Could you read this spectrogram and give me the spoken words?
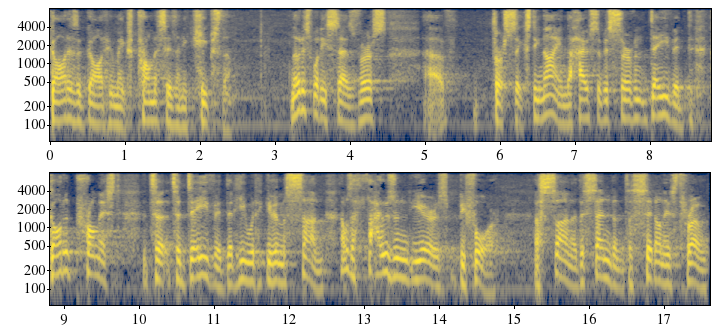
God is a God who makes promises and he keeps them. Notice what he says, verse, uh, verse 69, the house of his servant David. God had promised to, to David that he would give him a son. That was a thousand years before. A son, a descendant to sit on his throne.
